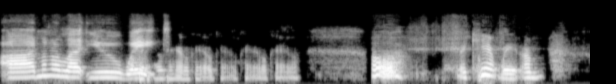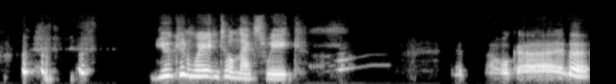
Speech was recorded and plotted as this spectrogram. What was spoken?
I'm gonna let you wait. Okay, okay, okay, okay, okay. Oh, I can't wait. I'm You can wait until next week. it's so good.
